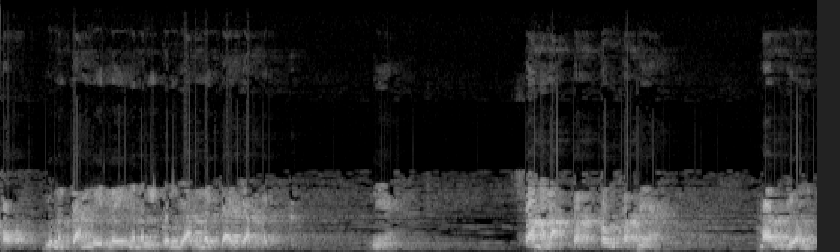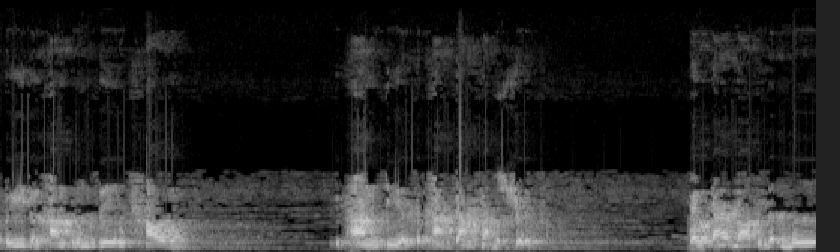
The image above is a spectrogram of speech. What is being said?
ខុសវាមិនចាំលេខលេខមិននឹងគុណយ៉ាងម៉េចចែកយ៉ាងម៉េចនេះសមណៈសិស្សកូនសិស្សនេះ បើនិយាយអំពីសង្ខាងត្រឹមទេរូបឆោមគឺថានឹងជាសិក្ខាកម្មស្នាក់មធ្យមប៉ុន្តែដល់ពិនិត្យមើល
